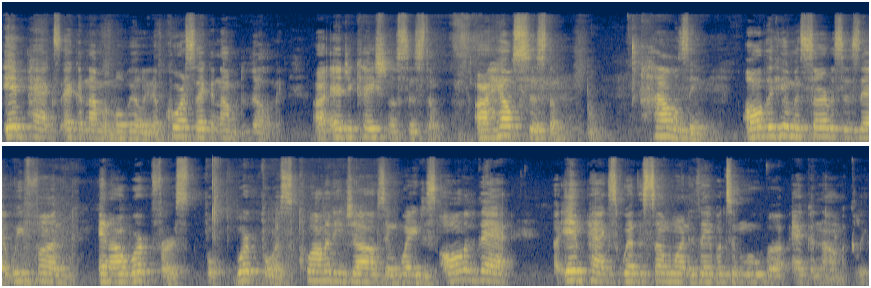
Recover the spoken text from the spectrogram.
impacts economic mobility. Of course, economic development, our educational system, our health system, housing, all the human services that we fund in our workforce, workforce, quality jobs and wages, all of that impacts whether someone is able to move up economically.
